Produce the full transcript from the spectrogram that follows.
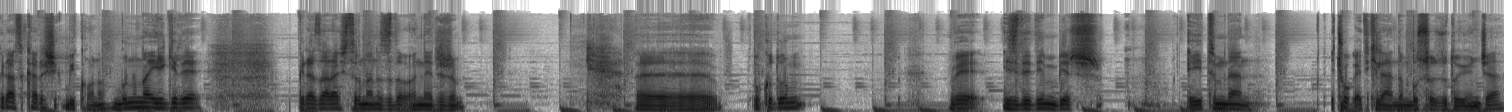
Biraz karışık bir konu. Bununla ilgili biraz araştırmanızı da öneririm. Ee, okuduğum ve izlediğim bir eğitimden çok etkilendim bu sözü duyunca.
